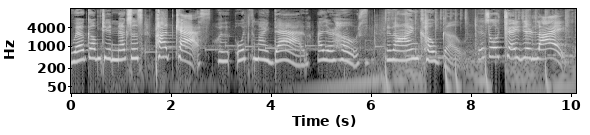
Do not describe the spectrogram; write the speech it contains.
Welcome to Nexus Podcast with, with my dad as your host. And I'm Coco. This will change your life.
